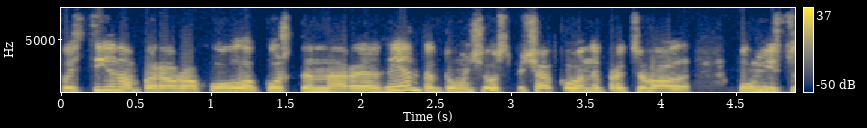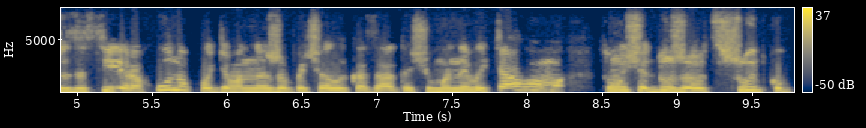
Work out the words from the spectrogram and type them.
постійно перераховувала кошти на реагенти, тому що спочатку вони працювали повністю за свій рахунок. Потім вони вже почали казати, що ми не витягуємо, тому що дуже швидко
